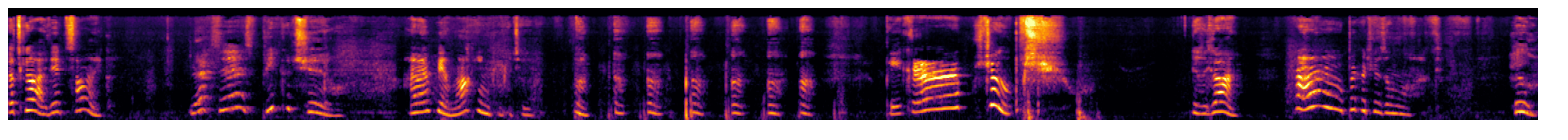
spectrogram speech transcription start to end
Let's go. I did Sonic. Next is Pikachu. I might be unlocking Pikachu. Uh, uh, uh, uh, uh, uh, uh. Pikachu. Is it gone? Oh, Pikachu's unlocked. Whew.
